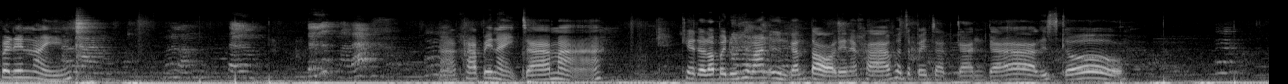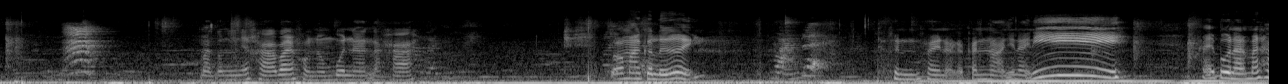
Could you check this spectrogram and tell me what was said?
ไปเล่นไหนพลังพลังเติมตึ๊ดมาแล้วหมาเข้าไปไหนจ้าหมาโอเคเดี๋ยวเราไปดูที่บ้านอื่นกันต่อเลยนะคะ เพื่อจะไปจัดการกัน let's go มาตรงนี้นะคะ บ้านของน้องบนัสนะคะ ก็มากันเลยขึ้นไปหน่อยแล้วกันหมาอยู่ไหนนี่ ให้โบนัสมาท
